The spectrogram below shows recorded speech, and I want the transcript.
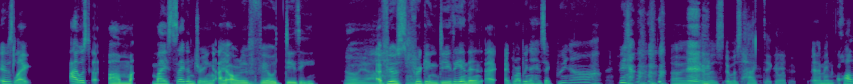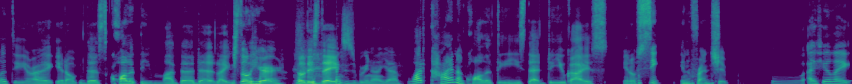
it was like I was um my second drink. I already feel dizzy. oh yeah I feel freaking dizzy, and then I, I grab in the hands like Brina, Brina. Oh yeah, it was it was hectic. It was, I mean, quality, right? You know, this quality mother that like still here till this day. Thanks to Sabrina, yeah. What kind of qualities that do you guys you know seek in friendship? Ooh, I feel like,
